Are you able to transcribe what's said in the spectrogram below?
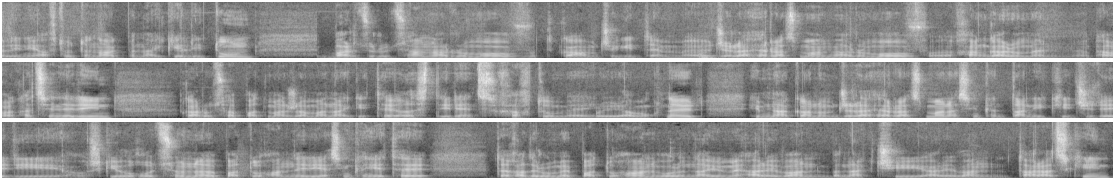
կլինի ավտոտնակ, բնակելի տուն, բարձրության առումով կամ, չգիտեմ, ջրահեռացման առումով խանգարում են քաղաքացիներին կառուցապատման ժամանակ եթե ըստ իրենց խախտում է իրավունքներ, հիմնականում ջրահեռացման, այսինքն տանիքի ջրերի հոսքի ուղղությունը, պատուհանների, այսինքն եթե տեղադրվում է պատուհան, որը նայում է հարևան բնակչի, հարևան տարածքին,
